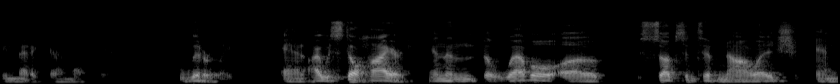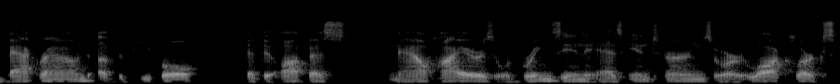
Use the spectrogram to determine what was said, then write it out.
between Medicare and Medicaid, literally. And I was still hired. And then the level of substantive knowledge and background of the people that the office now hires or brings in as interns or law clerks.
